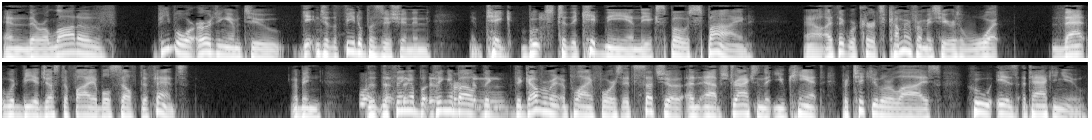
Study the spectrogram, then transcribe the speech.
And there were a lot of people were urging him to get into the fetal position and, and take boots to the kidney and the exposed spine. Now, I think where Kurt's coming from is here is what that would be a justifiable self-defense. I mean, Well, the, the the- thing the- about the thing about the the government applying force, it's such a, an abstraction that you can't particularize who is attacking you.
